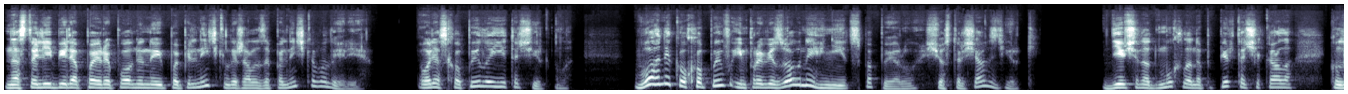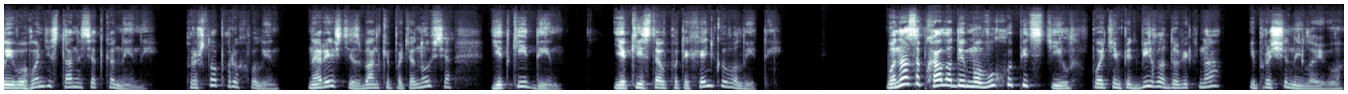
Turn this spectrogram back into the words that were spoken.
На столі біля переповненої попільнички лежала запальничка Валерія. Оля схопила її та чиркнула. Вогник охопив імпровізований гніт з паперу, що стирчав з дірки. Дівчина дмухла на папір та чекала, коли вогонь дістанеться тканини. Пройшло пару хвилин. Нарешті з банки потягнувся їдкий дим, який став потихеньку валити. Вона запхала димовуху під стіл, потім підбігла до вікна і прощинила його,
